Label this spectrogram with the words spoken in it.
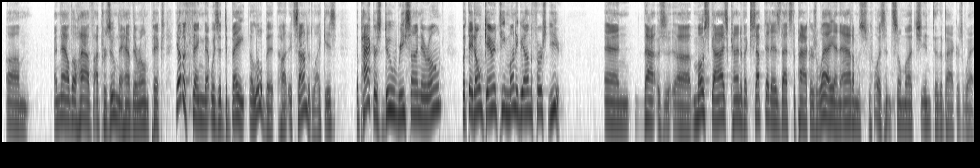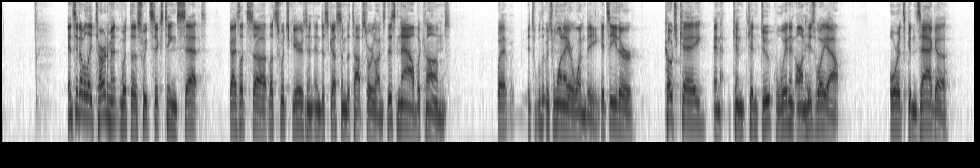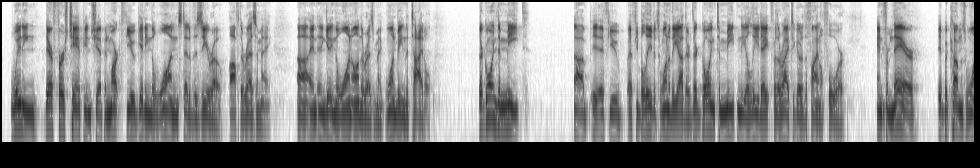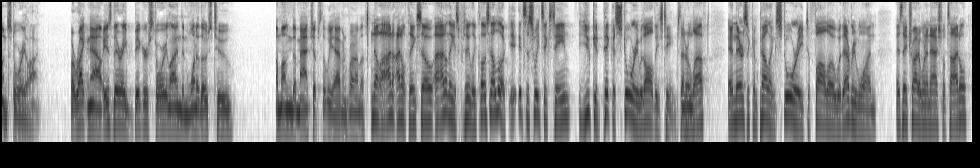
Um, and now they'll have, I presume, they have their own picks. The other thing that was a debate a little bit, Hut, it sounded like, is the Packers do re-sign their own, but they don't guarantee money beyond the first year. And that was uh, most guys kind of accept it as that's the Packers way, and Adams wasn't so much into the Packers way. NCAA tournament with the Sweet 16 set. Guys, let's uh, let's switch gears and, and discuss some of the top storylines. This now becomes it's it's one A or one B. It's either Coach K and can can Duke win it on his way out, or it's Gonzaga winning their first championship and Mark Few getting the one instead of the zero off the resume, uh, and, and getting the one on the resume, one being the title. They're going to meet uh, if you if you believe it's one or the other, they're going to meet in the Elite Eight for the right to go to the Final Four, and from there it becomes one storyline. But right now, is there a bigger storyline than one of those two among the matchups that we have in front of us? No, I don't, I don't think so. I don't think it's particularly close. Now, look, it's the Sweet 16. You could pick a story with all these teams that are mm-hmm. left, and there's a compelling story to follow with everyone as they try to win a national title.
